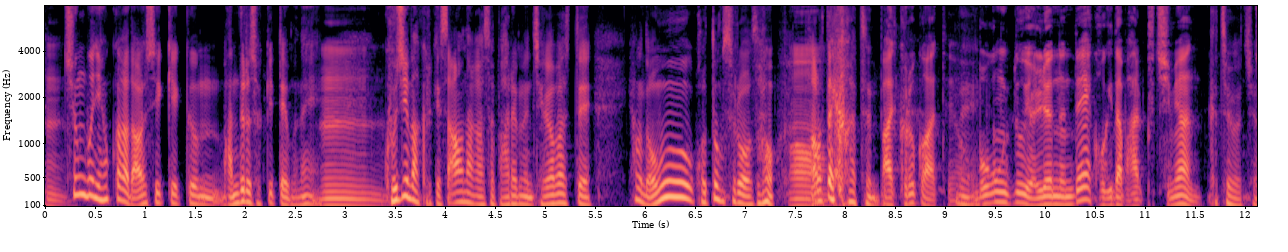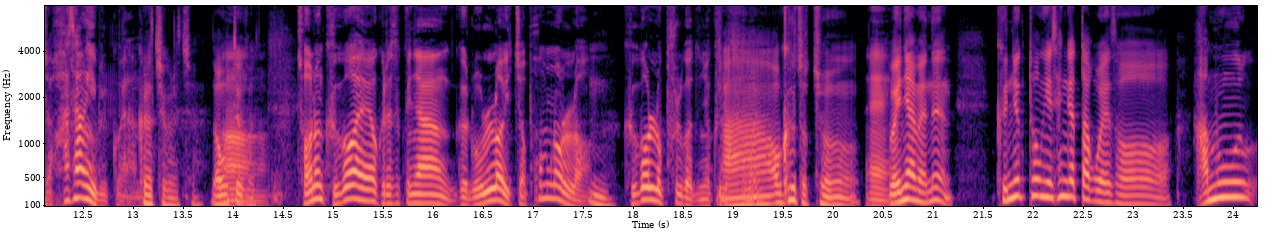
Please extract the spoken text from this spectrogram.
음. 충분히 효과가 나올 수 있게끔 만들어졌기 때문에 음. 굳이 막 그렇게 사우나 가서 바르면 제가 봤을 때 형 너무 고통스러워서 어. 바로 뗄 것 같은데. 아 그럴 것 같아요. 네. 모공도 열렸는데 거기다 발 붙이면 그렇죠. 진짜 화상 입을 거야. 아마. 그렇죠, 그렇죠. 너무 아, 뜨거. 저는 그거예요. 그래서 그냥 그 롤러 있죠, 폼 롤러. 음. 그걸로 풀거든요. 근육통을. 아, 어, 그거 좋죠. 네. 왜냐하면은 근육통이 생겼다고 해서 아무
